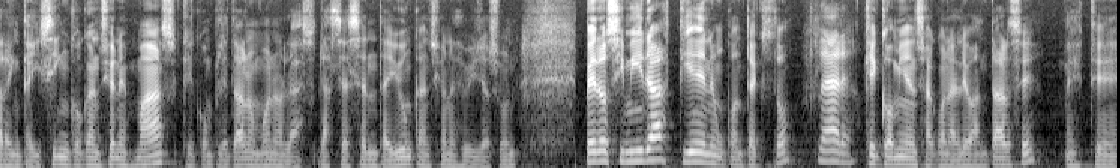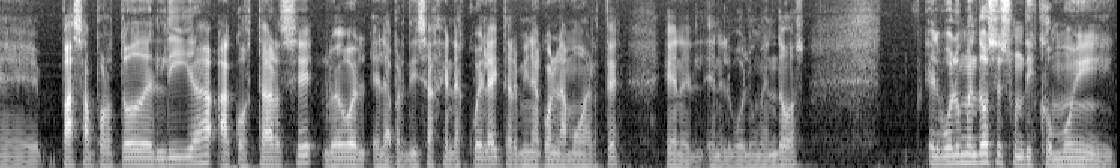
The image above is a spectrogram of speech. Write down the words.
35 canciones más que completaron, bueno, las, las 61 canciones de Villa Azul. Pero si miras, tiene un contexto Claro. que comienza con al levantarse, este, pasa por todo el día, acostarse, luego el, el aprendizaje en la escuela y termina con la muerte en el, en el volumen 2. El volumen 2 es un disco muy...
